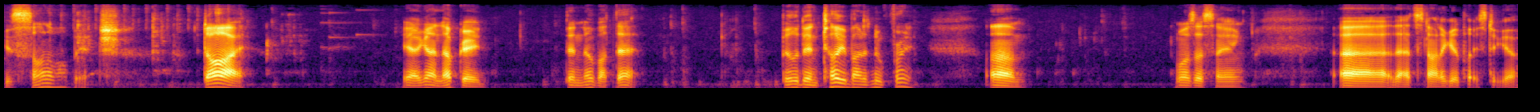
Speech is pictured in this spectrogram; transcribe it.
You son of a bitch. Die. Yeah, I got an upgrade. Didn't know about that. Billy didn't tell you about his new friend. Um, what was I saying? Uh, that's not a good place to go.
